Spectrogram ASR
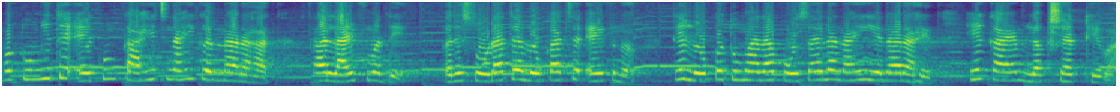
मग तुम्ही ते ऐकून काहीच नाही करणार आहात का लाईफमध्ये अरे सोडा त्या लोकांचं ऐकणं. ते लोक तुम्हाला पोसायला नाही येणार आहेत हे कायम लक्षात ठेवा.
